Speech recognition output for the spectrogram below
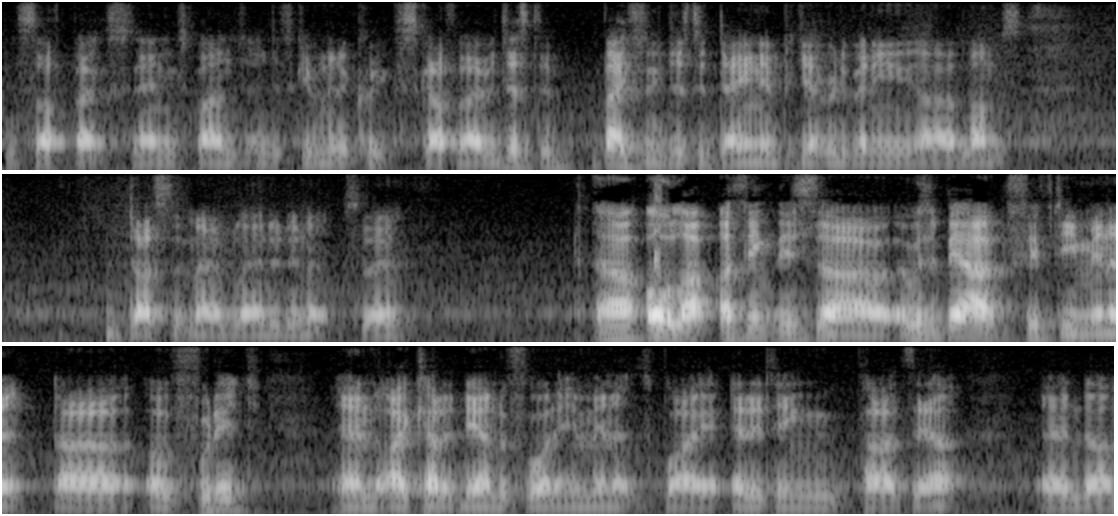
the softback sanding sponge, and just given it a quick scuff over. Just a, basically just a denib to get rid of any uh, lumps dust that may have landed in it. So, uh, all up, I think this uh, it was about fifty minute uh, of footage, and I cut it down to fourteen minutes by editing parts out and um,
